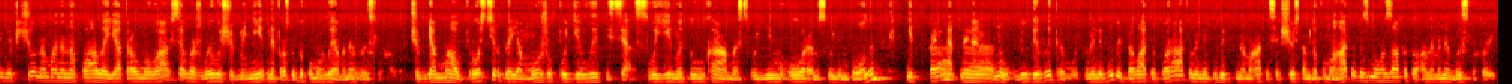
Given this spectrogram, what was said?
якщо на мене напали, я травмувався. Важливо, щоб мені не просто допомогли, а мене вислухали. Щоб я мав простір, де я можу поділитися своїми думками, своїм горем, своїм болем, і це е, ну люди витримують. Вони не будуть давати порад, вони не будуть намагатися щось там допомагати без мого запиту, але мене вислухають.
